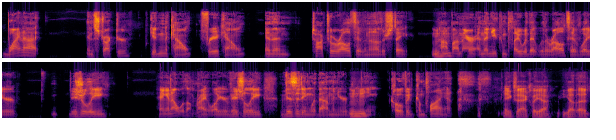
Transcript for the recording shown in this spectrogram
why not instructor get an account, free account, and then talk to a relative in another state mm-hmm. hop on there, and then you can play with it with a relative while you're visually hanging out with them, right? While you're visually visiting with them and you're mm-hmm. being COVID compliant. exactly. Yeah, you got that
